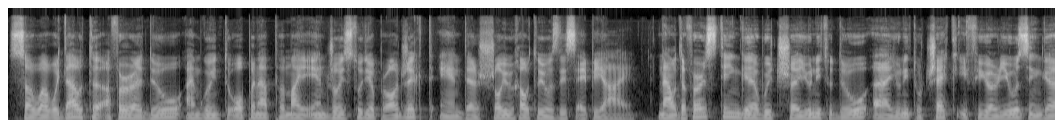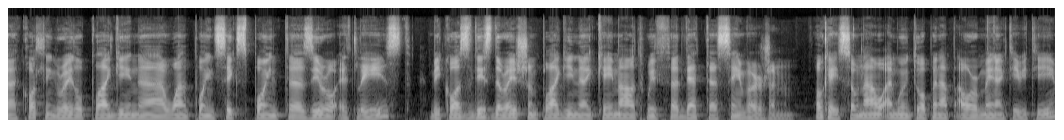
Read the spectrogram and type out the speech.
So uh, without uh, further ado, I'm going to open up my Android Studio project and uh, show you how to use this API. Now the first thing which you need to do, you need to check if you are using Kotlin Gradle plugin 1.6.0 at least, because this duration plugin came out with that same version. Okay, so now I'm going to open up our main activity.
